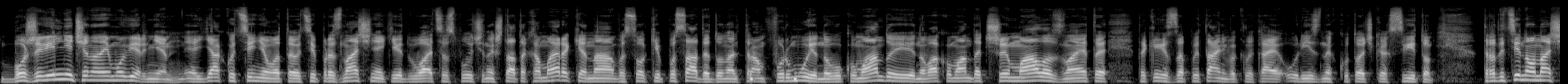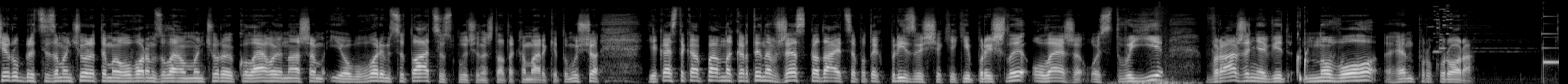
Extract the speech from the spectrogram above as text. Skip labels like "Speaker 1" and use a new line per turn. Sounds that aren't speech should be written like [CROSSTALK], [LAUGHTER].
Божевільні чи неймовірні? Як оцінювати оці призначення, які відбуваються в Сполучених Штатах Америки на високі посади? Дональд Трамп формує нову команду, і нова команда чимало знаєте таких запитань викликає у різних куточках світу. Традиційно у нашій рубриці «Заманчурити» ми говоримо з Олегом Манчурою, колегою нашим, і обговорюємо ситуацію в Сполучених Штатах Америки, тому що якась така певна картина вже складається по тих прізвищах, які прийшли. Олеже, ось твої враження від нового генпрокурора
